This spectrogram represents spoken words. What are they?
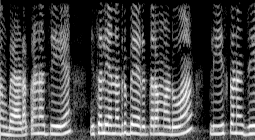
ನಂಗೆ ಬೇಡ ಕಣಜ್ಜಿ. ಈ ಸಲ ಏನಾದ್ರೂ ಬೇರೆ ತರ ಮಾಡು ಪ್ಲೀಸ್ ಕಣಜ್ಜಿ.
